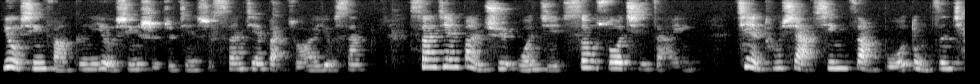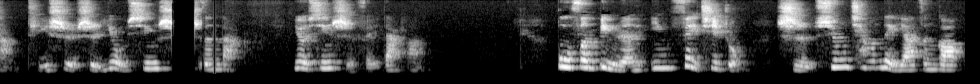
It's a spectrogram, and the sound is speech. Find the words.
右心房跟右心室之间是三尖瓣，左二右三，三尖瓣区闻及收缩期杂音。剑突下心脏搏动增强，提示是右心室增大，右心室肥大啊。部分病人因肺气肿使胸腔内压增高，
